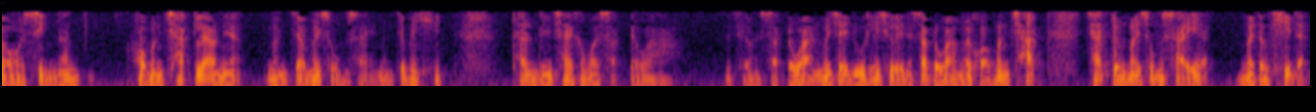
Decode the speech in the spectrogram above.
ต่อสิ่งนั้นพอมันชัดแล้วเนี่ย มันจะไม่สงสัยมันจะไม่คิด ท่านจึงใช้คำว่าสักแต่ว่า ใช่ไหมสักแต่ว่านี่ไม่ใช่ดูเฉยๆนะสักแต่ว่าหมายความมันชัด ชัดจนไม่สงสัยอะ ไม่ต้องคิดอะ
